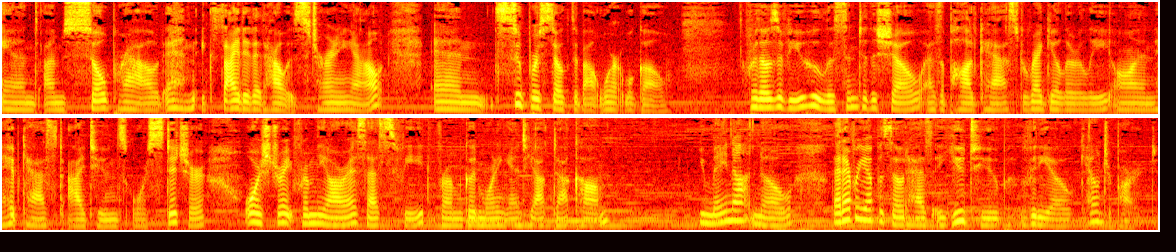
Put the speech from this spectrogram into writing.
and I'm so proud and excited at how it's turning out and super stoked about where it will go. For those of you who listen to the show as a podcast regularly on Hipcast, iTunes, or Stitcher, or straight from the RSS feed from GoodMorningAntioch.com, you may not know that every episode has a YouTube video counterpart.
